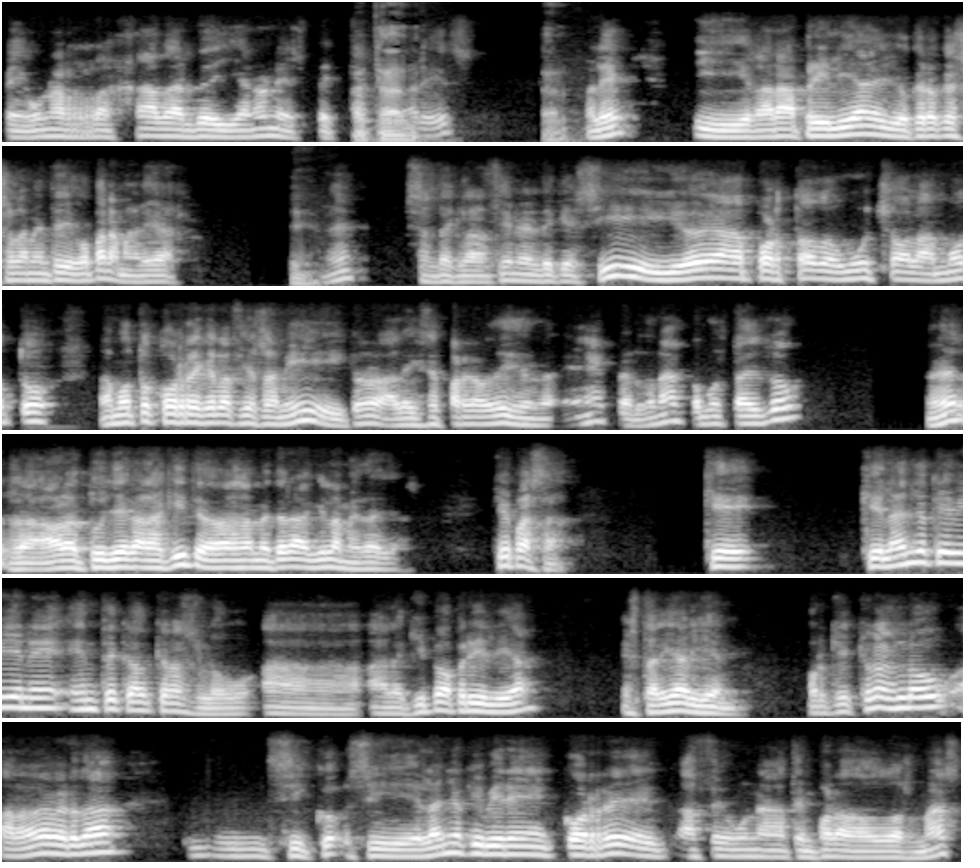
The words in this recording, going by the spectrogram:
pegó unas rajadas de Llanone espectaculares, ¿vale? Y llegar a Aprilia yo creo que solamente llegó para marear. ¿eh? Esas declaraciones de que sí, yo he aportado mucho a la moto, la moto corre gracias a mí, y claro, Alex Espargaro dice, ¿eh? Perdona, ¿cómo está eso? ¿Eh? Ahora tú llegas aquí y te vas a meter aquí las medallas. ¿Qué pasa? Que, que el año que viene entre Cal Kraslow al equipo Aprilia estaría bien, porque Kraslow, a la verdad, Mm, si, el año que viene corre, hace una temporada o dos más,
